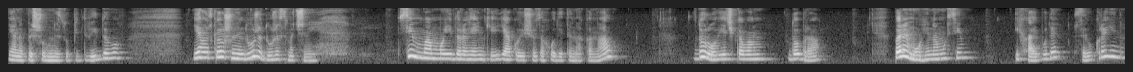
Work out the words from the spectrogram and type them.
я напишу внизу під відео. Я вам скажу, що він дуже-дуже смачний. Всім вам, мої дорогенькі, дякую, що заходите на канал. Здоров'ячка вам, добра, перемоги нам усім. І хай буде все Україна!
